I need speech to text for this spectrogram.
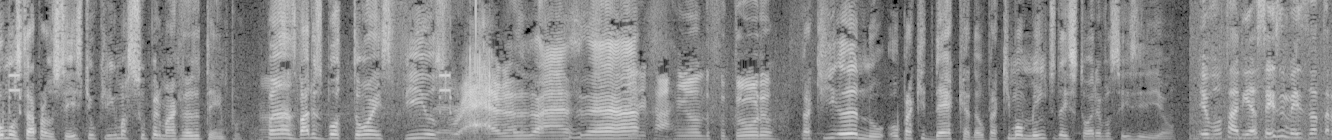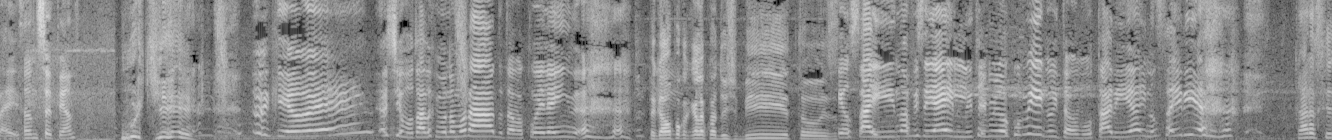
Vou mostrar pra vocês que eu criei uma super máquina do tempo. Pãs, vários botões, fios. Aquele carrinho do futuro. Pra que ano, ou pra que década, ou pra que momento da história vocês iriam? Eu voltaria seis meses atrás. Anos 70. Por quê? Porque eu, é, eu tinha voltado com meu namorado, tava com ele ainda. Pegar um pouco aquela época dos Beatles. Eu saí e não avisei a ele, ele terminou comigo, então eu voltaria e não sairia. Cara, se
